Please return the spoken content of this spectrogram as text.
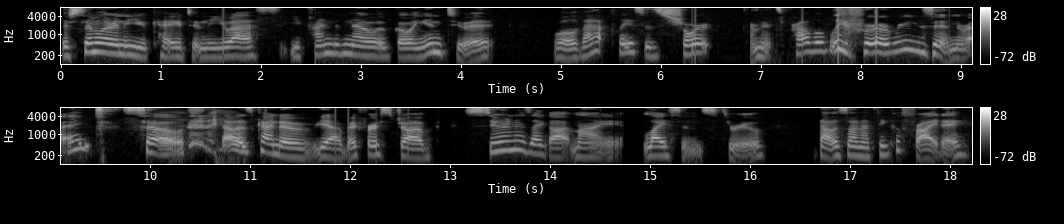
they're similar in the UK to in the US. You kind of know going into it, well, that place is short. I mean, it's probably for a reason, right? So that was kind of, yeah, my first job. Soon as I got my license through, that was on, I think, a Friday.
